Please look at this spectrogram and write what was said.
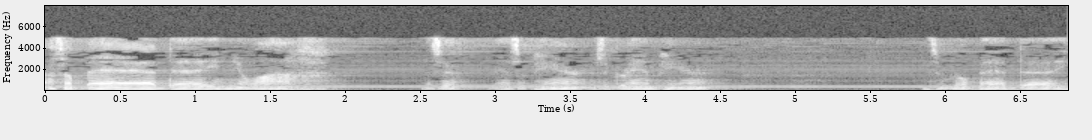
that's a bad day in your life as a, as a parent, as a grandparent. It's a real bad day.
